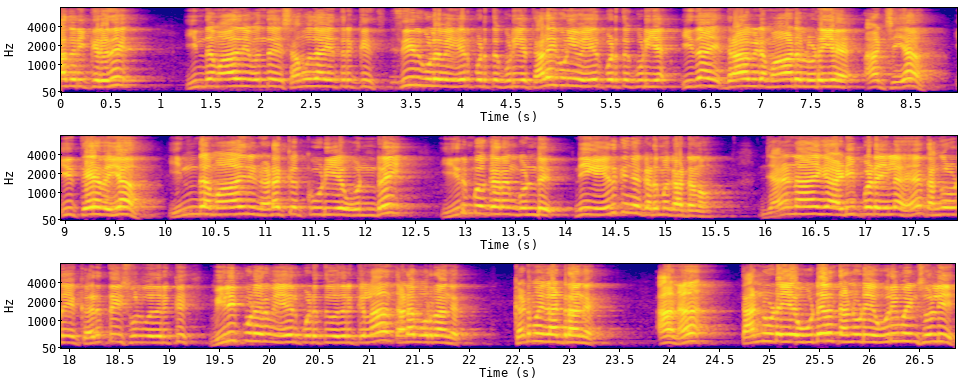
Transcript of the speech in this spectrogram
ஆதரிக்கிறது. இந்த மாதிரி வந்து சமுதாயத்திற்கு சீர்குலைவை ஏற்படுத்தக்கூடிய தலைகுனிவை ஏற்படுத்தக்கூடிய இதான் திராவிட மாடலுடைய ஆட்சியா? இது தேவையா? இந்த மாதிரி நடக்கக்கூடிய ஒன்றை இரும்புக்கரம் கொண்டு நீங்க எதுக்குங்க கடுமை காட்டணும்? ஜனநாயக அடிப்படையில் தங்களுடைய கருத்தை சொல்வதற்கு விழிப்புணர்வு ஏற்படுத்துவதற்கெல்லாம் தடை போடுறாங்க. கடுமை காட்டுறாங்க. ஆனால் தன்னுடைய உடல் தன்னுடைய உரிமைன்னு சொல்லி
